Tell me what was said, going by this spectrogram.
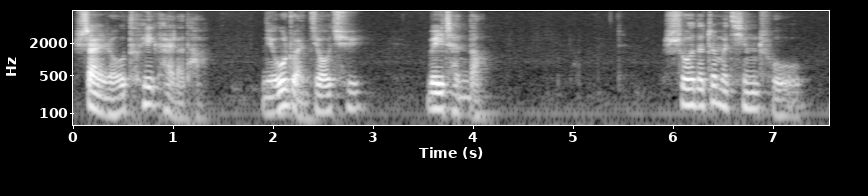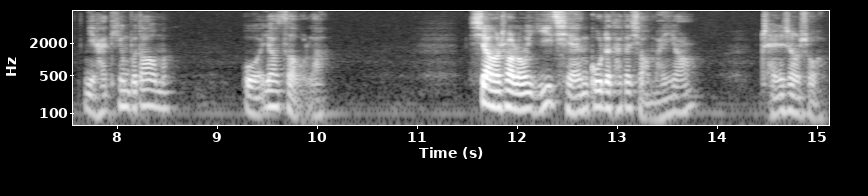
单柔推开了他，扭转娇躯，微嗔道。说的这么清楚，你还听不到吗？我要走了。项少龙移前箍着他的小蛮腰，沉声说：“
